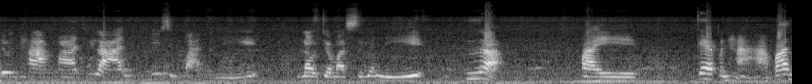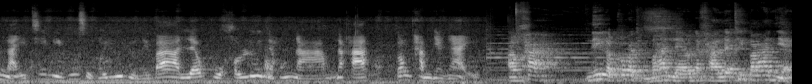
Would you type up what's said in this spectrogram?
เดินทางมาที่ร้าน 20 บาทวันนี้ เราจะมาซื้ออันนี้เพื่อไปแก้ปัญหาบ้านไหนที่มีผู้สูงอายุอยู่ในบ้าน แล้วกลัวเขาลื่นในห้องน้ำนะคะ ต้องทำยังไง เอาค่ะ นี่เราก็มาถึงบ้านแล้วนะคะ และที่บ้านเนี่ย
